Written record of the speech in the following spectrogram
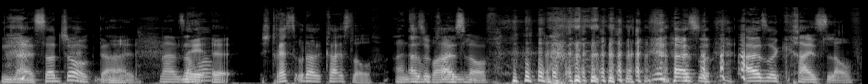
Nicer Joke, David. Nein, sag nee, mal. äh, Stress oder Kreislauf? Eins Also. Kreislauf. also, also Kreislauf.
